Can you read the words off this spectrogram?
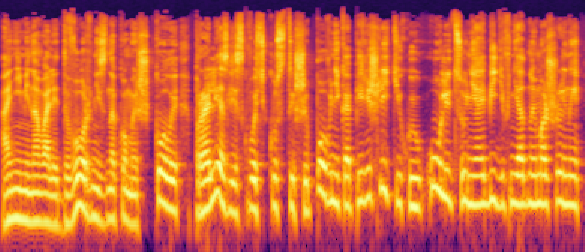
Они миновали двор незнакомой школы, пролезли сквозь кусты шиповника, перешли тихую улицу, не обидев ни одной машины.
